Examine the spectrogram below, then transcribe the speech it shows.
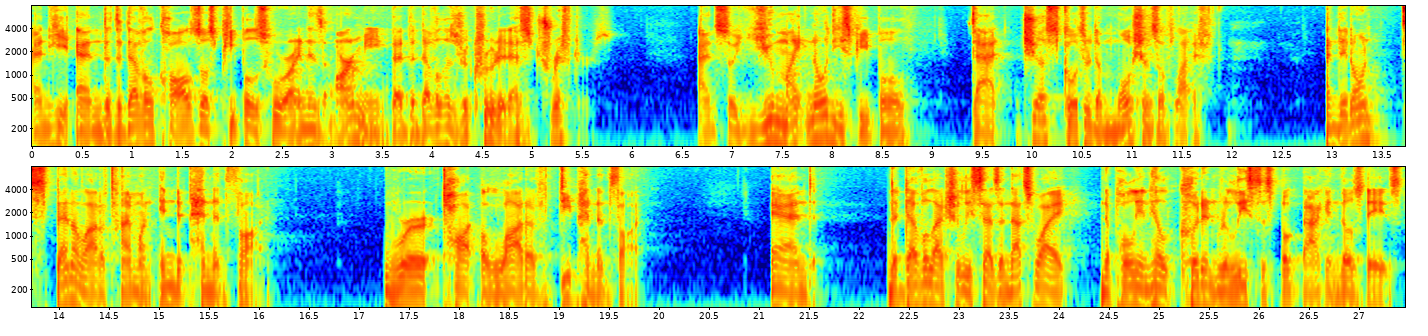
And he and the devil calls those peoples who are in his army that the devil has recruited as drifters. And so you might know these people that just go through the motions of life and they don't spend a lot of time on independent thought. We're taught a lot of dependent thought. And the devil actually says, and that's why Napoleon Hill couldn't release this book back in those days.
